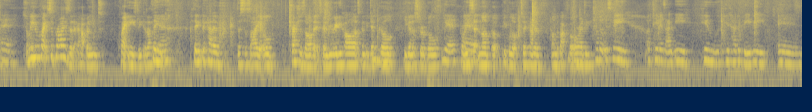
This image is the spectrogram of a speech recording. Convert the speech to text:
Uh, I mean, you were quite surprised that it happened quite easily because I think yeah, I think the kind of the societal pressures are that it's going to be really hard, it's going to be difficult, you're going to struggle. yeah. Probably uh, setting on, up, people up to kind of on the back foot already. Well, it was me, Octavia's auntie, who had had a baby in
